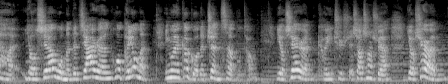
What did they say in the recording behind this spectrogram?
啊，有些我们的家人或朋友们，因为各国的政策不同，有些人可以去学校上学，有些人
